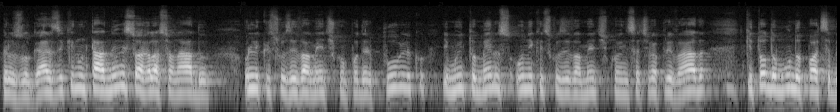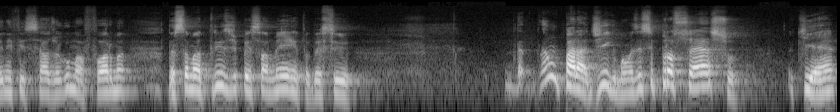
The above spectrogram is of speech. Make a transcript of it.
pelos lugares e que não está nem só relacionado única e exclusivamente com o poder público e muito menos única e exclusivamente com a iniciativa privada, que todo mundo pode se beneficiar de alguma forma dessa matriz de pensamento, desse não um paradigma, mas esse processo que é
